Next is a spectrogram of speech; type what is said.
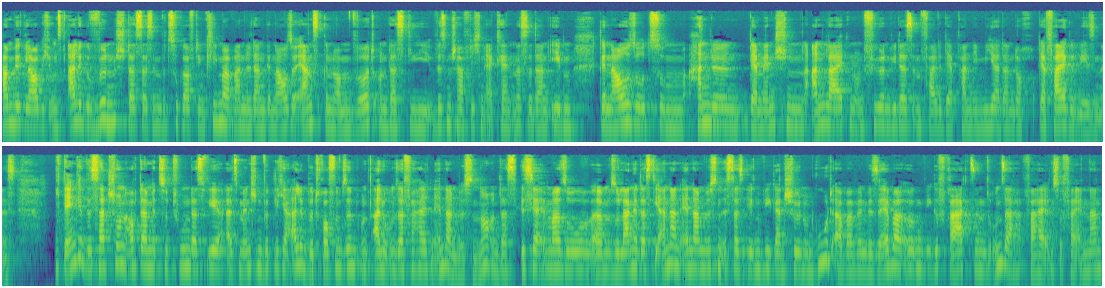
haben wir, glaube ich, uns alle gewünscht, dass das in Bezug auf den Klimawandel dann genauso ernst genommen wird und dass die wissenschaftlichen Erkenntnisse dann eben genauso zum Handeln der Menschen anleiten und führen, wie das im Falle der Pandemie ja dann doch der Fall gewesen ist. Ich denke, das hat schon auch damit zu tun, dass wir als Menschen wirklich ja alle betroffen sind und alle unser Verhalten ändern müssen. Ne? Und das ist ja immer so, ähm, solange das die anderen ändern müssen, ist das irgendwie ganz schön und gut. Aber wenn wir selber irgendwie gefragt sind, unser Verhalten zu verändern,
